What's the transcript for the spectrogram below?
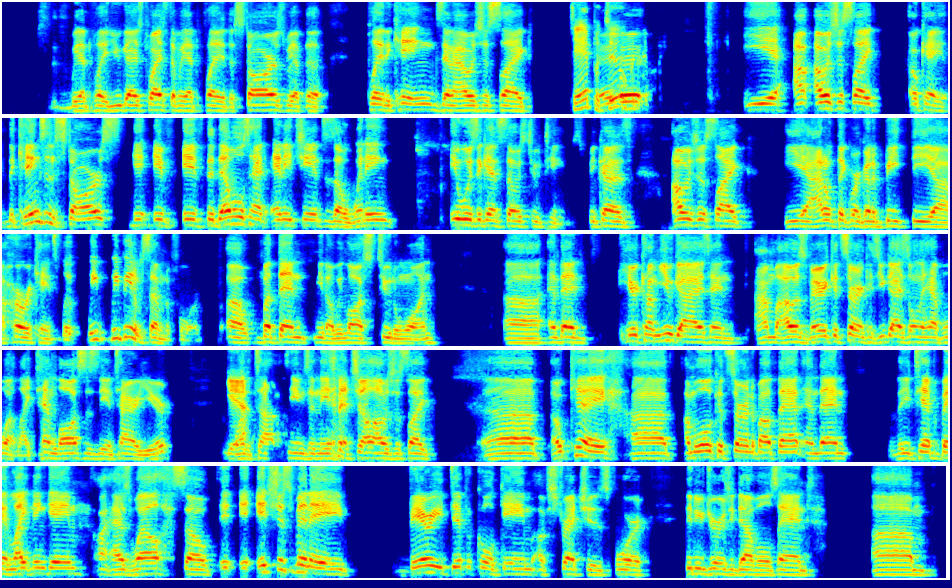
We had to play you guys twice. Then we had to play the Stars. We have to play the Kings, and I was just like, Tampa too. uh, Yeah, I, I was just like, okay, the Kings and Stars. If if the Devils had any chances of winning, it was against those two teams because I was just like, yeah, I don't think we're gonna beat the uh, Hurricanes. But we we beat them seven to four. Uh, but then you know we lost two to one, uh, and then here come you guys, and I'm I was very concerned because you guys only have what like ten losses the entire year one Yeah, of the top teams in the NHL. I was just like, uh, okay, uh, I'm a little concerned about that. And then the Tampa Bay Lightning game uh, as well. So it, it, it's just been a very difficult game of stretches for the New Jersey Devils. And um,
